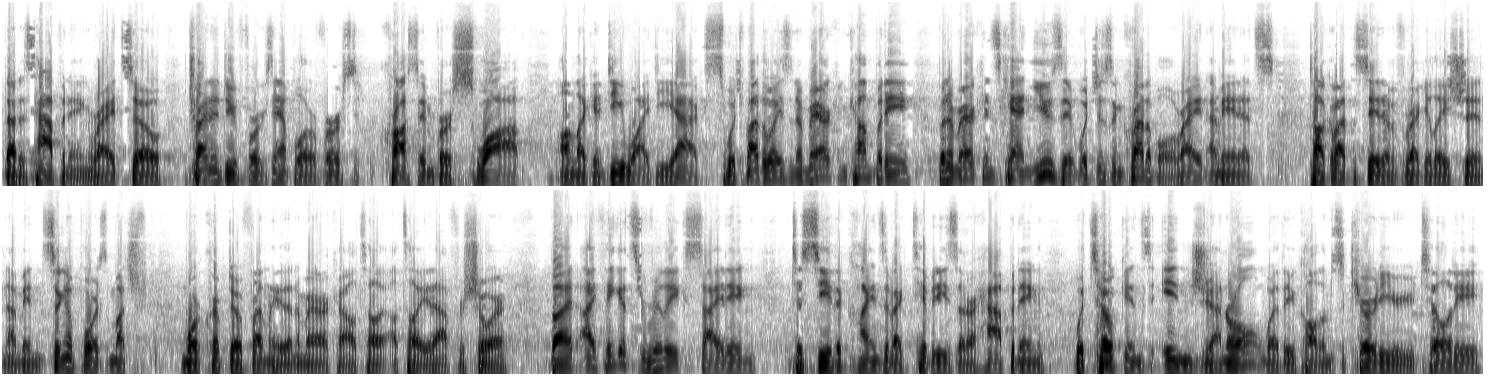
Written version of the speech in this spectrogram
that is happening, right? So trying to do, for example, a reverse cross inverse swap on like a DYDX, which by the way is an American company, but Americans can't use it, which is incredible, right? I mean, it's talk about the state of regulation. I mean, Singapore is much more crypto friendly than America. I'll tell I'll tell you that for sure. But I think it's really exciting to see the kinds of activities that are happening with tokens in in general, whether you call them security or utility,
